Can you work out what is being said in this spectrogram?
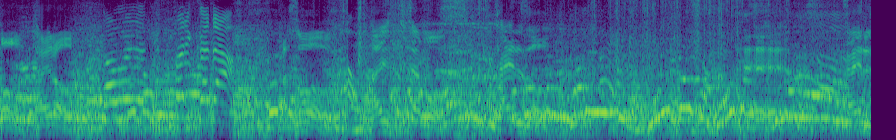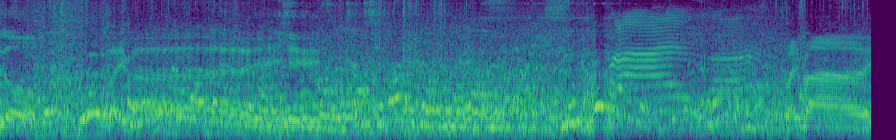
おう帰ろう遊ぼうはいふーちゃんも帰るぞ帰るぞバイバイバイバイ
